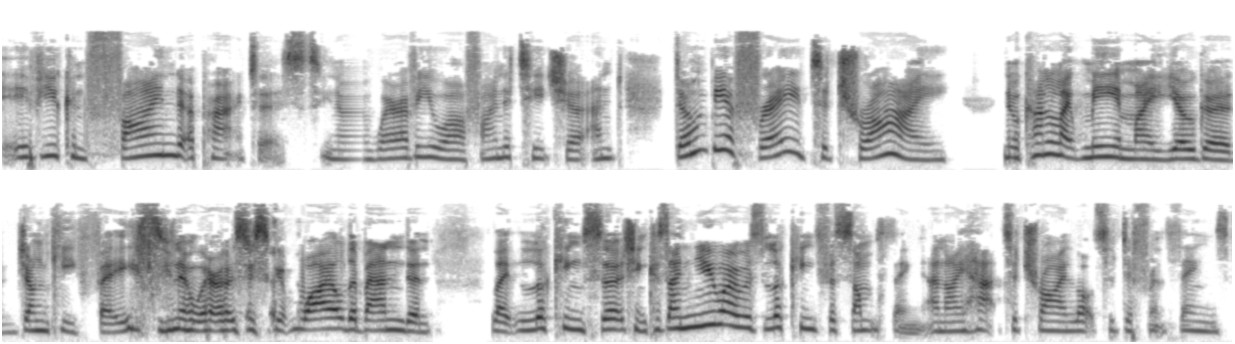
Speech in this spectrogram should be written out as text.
if you can find a practice, you know, wherever you are, find a teacher and don't be afraid to try you know, kind of like me in my yoga junkie phase, you know, where I was just wild abandon like looking, searching, because I knew I was looking for something and I had to try lots of different things.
